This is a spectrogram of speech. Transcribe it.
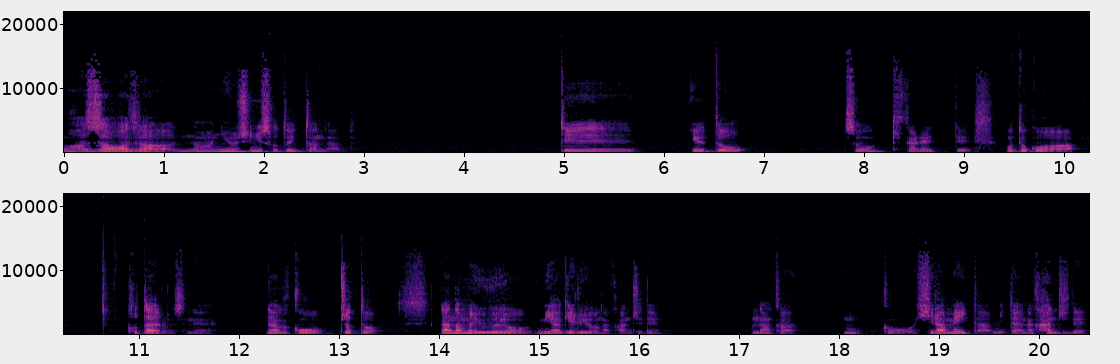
わざわざ何をしに外行ったんだって。言うとそう聞かれて男は答えるんですね。なんかこうちょっと斜め上を見上げるような感じでなんかこうひらめいたみたいな感じで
